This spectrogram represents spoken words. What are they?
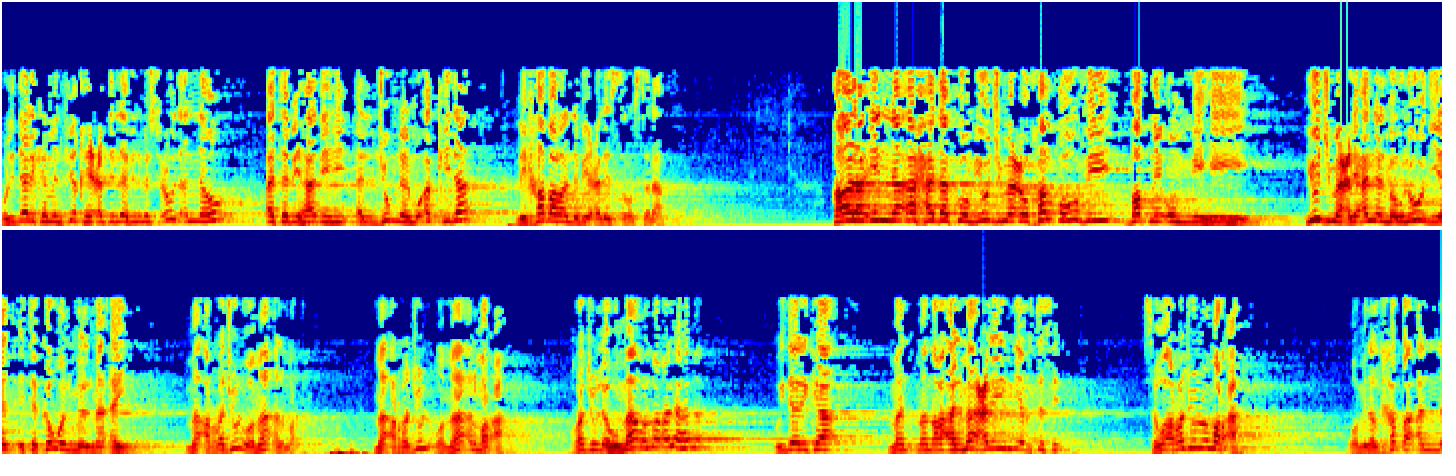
ولذلك من فقه عبد الله بن مسعود أنه أتى بهذه الجملة المؤكدة لخبر النبي عليه الصلاة والسلام. قال إن أحدكم يجمع خلقه في بطن أمه. يجمع لأن المولود يتكون من الماءين ماء الرجل وماء المرأة. ماء الرجل وماء المرأة. الرجل له ماء والمرأة لها ماء. ولذلك من, من رأى الماء عليه أن يغتسل سواء الرجل والمرأة ومن الخطأ أن,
